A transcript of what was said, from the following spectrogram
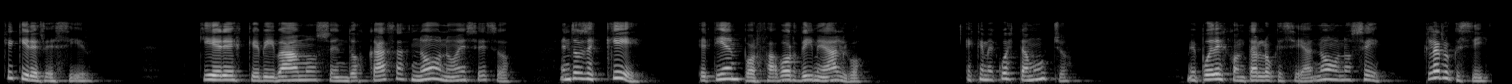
¿Qué quieres decir? ¿Quieres que vivamos en dos casas? No, no es eso. Entonces, ¿qué? Etienne, por favor, dime algo. Es que me cuesta mucho. ¿Me puedes contar lo que sea? No, no sé. Claro que sí.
